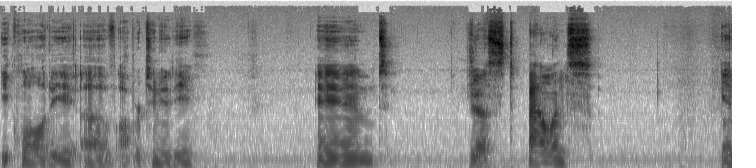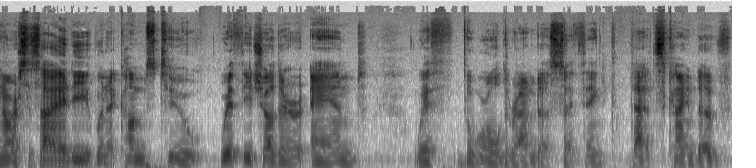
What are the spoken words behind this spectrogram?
equality of opportunity and just balance in our society when it comes to with each other and with the world around us. I think that's kind of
